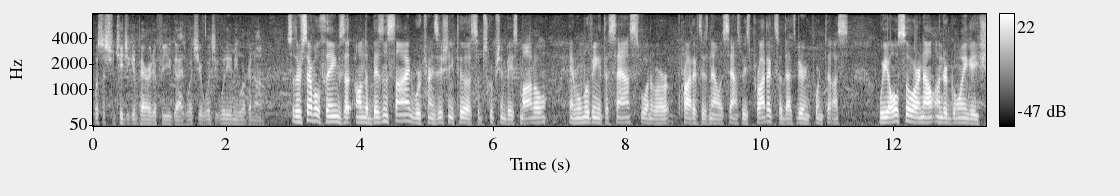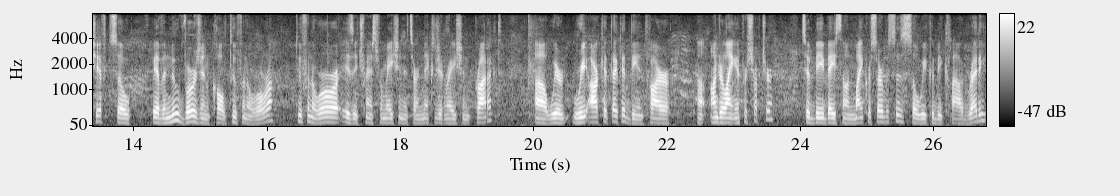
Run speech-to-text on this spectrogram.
What's the strategic imperative for you guys? What's your, what's your what are you going to be working on? So there's several things on the business side. We're transitioning to a subscription-based model, and we're moving into SaaS. One of our products is now a SaaS-based product, so that's very important to us. We also are now undergoing a shift, so we have a new version called Tufin Aurora. Tufin Aurora is a transformation. It's our next generation product. Uh, we're re-architected the entire uh, underlying infrastructure to be based on microservices, so we could be cloud ready.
